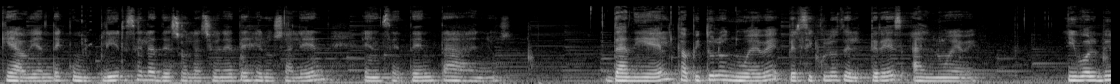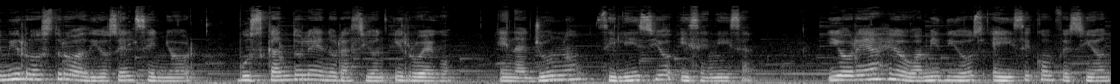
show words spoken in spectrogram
que habían de cumplirse las desolaciones de Jerusalén en setenta años. Daniel capítulo 9 versículos del 3 al 9 Y volví mi rostro a Dios el Señor, buscándole en oración y ruego, en ayuno, silicio y ceniza. Y oré a Jehová mi Dios e hice confesión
